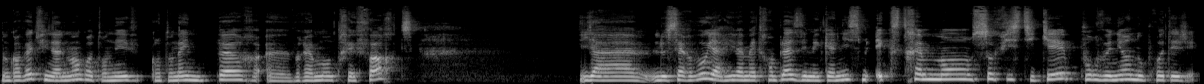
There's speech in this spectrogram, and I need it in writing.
Donc en fait, finalement, quand on, a une peur euh, vraiment très forte, y a le cerveau, il arrive à mettre en place des mécanismes extrêmement sophistiqués pour venir nous protéger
